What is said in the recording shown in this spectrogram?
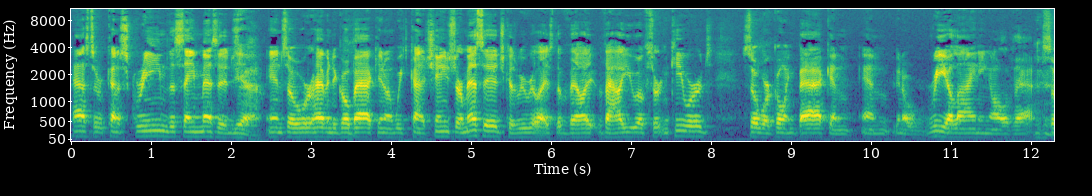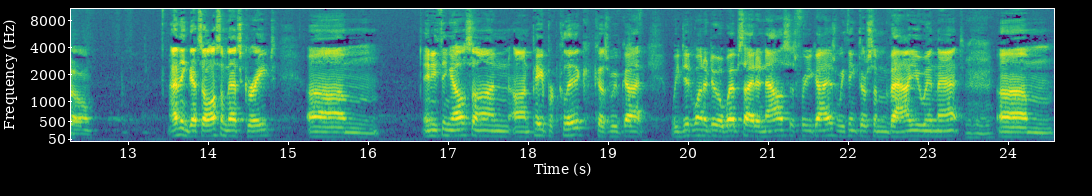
has to kind of scream the same message. Yeah. And so we're having to go back. You know, we kind of changed our message because we realized the val- value of certain keywords. So we're going back and and you know realigning all of that. So I think that's awesome. That's great. Um, anything else on on pay per click? Because we've got we did want to do a website analysis for you guys. We think there's some value in that. Um,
